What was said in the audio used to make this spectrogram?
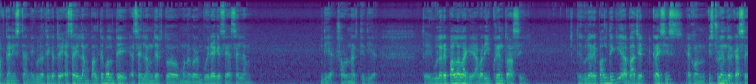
আফগানিস্তান, এগুলা থেকে তো অ্যাসাইলাম পালতে পালতে, অ্যাসাইলামদের তো মনে করেন বইরা গেছে অ্যাসাইলাম দিয়া, শরণার্থী দিয়া। তো এগুলারে পালা লাগে, আবার ইউক্রেন তো আছেই। তো এগুলারে পালতে গিয়া বাজেট ক্রাইসিস এখন স্টুডেন্টদের কাছে,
